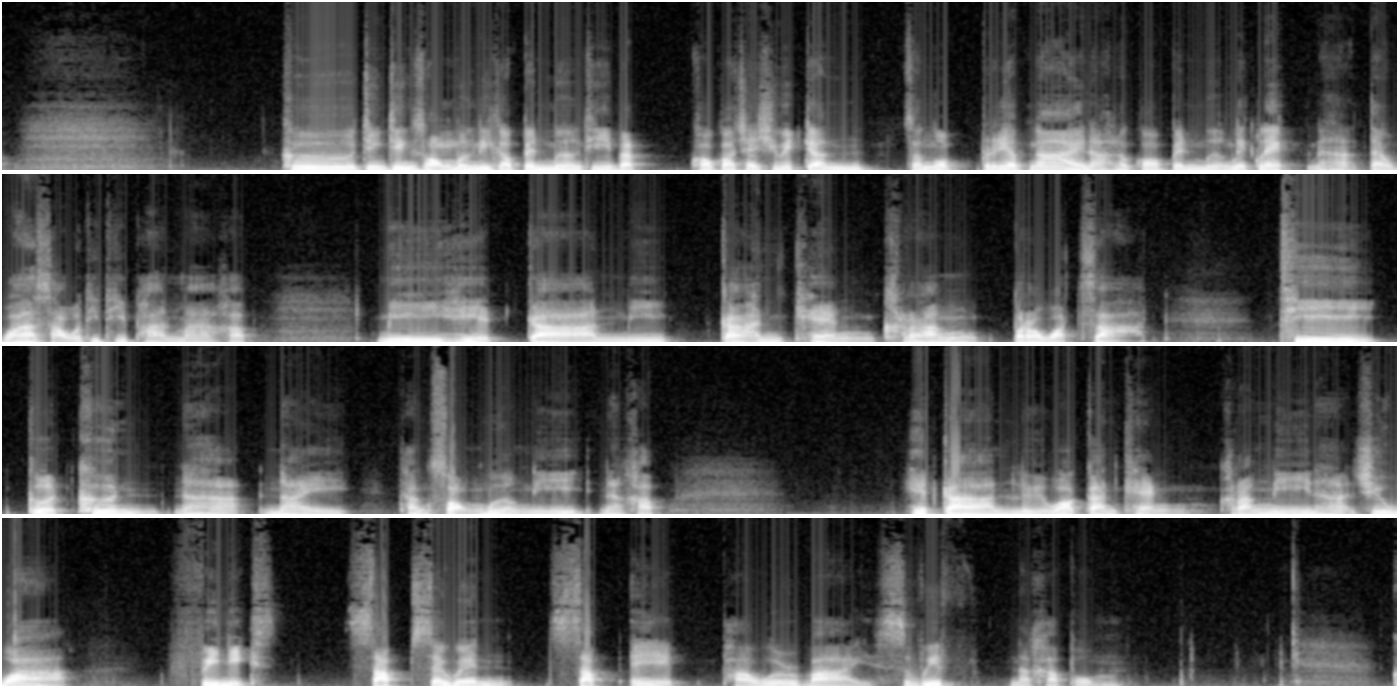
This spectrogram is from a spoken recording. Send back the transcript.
คือจริงๆสองเมืองนี้ก็เป็นเมืองที่แบบเขาก็ใช้ชีวิตกันสงบเรียบง่ายนะ แล้วก็เป็นเมืองเล็กๆนะฮะ แต่ว่าเสาร์อาทิตย์ที่ผ่านมาครับ มีเหตุการณ์มีการแข่งครั้งประวัติศาสตร์ ที่เกิดขึ้นนะฮะในทั้งสองเมืองนี้นะครับ เหตุการณ์หรือว่าการแข่งครั้งนี้นะฮะชื่อว่า Phoenix Sub 7 Sub 8 Power by Swift นะครับผม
